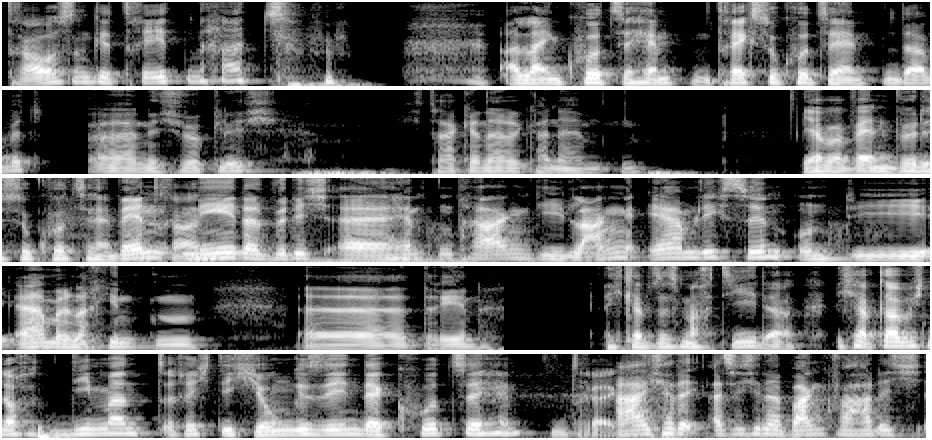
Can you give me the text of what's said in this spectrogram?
draußen getreten hat. Allein kurze Hemden. Trägst du kurze Hemden, David? Äh, nicht wirklich. Ich trage generell keine Hemden. Ja, aber wenn, würdest du kurze Hemden wenn, tragen? Nee, dann würde ich äh, Hemden tragen, die langärmlich sind und die Ärmel nach hinten äh, drehen. Ich glaube, das macht jeder. Ich habe, glaube ich, noch niemand richtig jung gesehen, der kurze Hemden trägt. Ah, ich hatte, als ich in der Bank war, hatte ich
